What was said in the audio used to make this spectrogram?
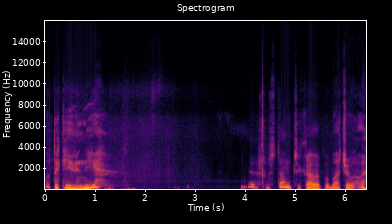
Отакий він є. Я щось там цікаве побачив, але.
